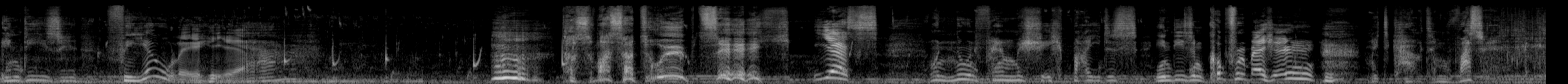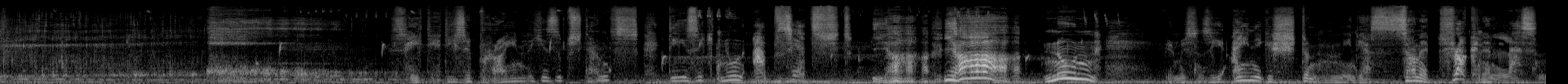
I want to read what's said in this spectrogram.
in diese Fiole her. Das Wasser trübt sich. Yes! Und nun vermische ich beides in diesem Kupferbecher mit kaltem Wasser. Seht ihr diese bräunliche Substanz, die sich nun absetzt? Ja, ja! Nun, wir müssen sie einige Stunden in der Sonne trocknen lassen.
